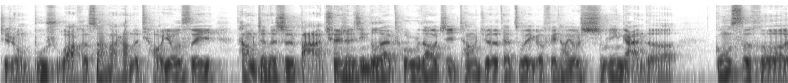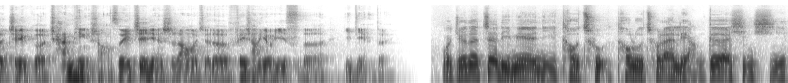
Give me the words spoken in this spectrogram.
这种部署啊和算法上的调优，所以他们真的是把全身心都在投入到这，他们觉得在做一个非常有使命感的。公司和这个产品上，所以这点是让我觉得非常有意思的一点，对。我觉得这里面你透出透露出来两个信息，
